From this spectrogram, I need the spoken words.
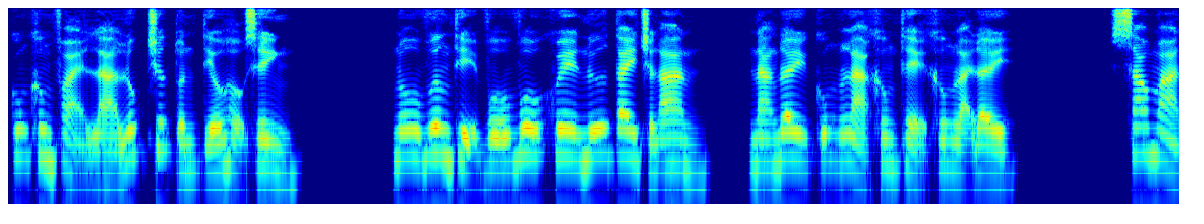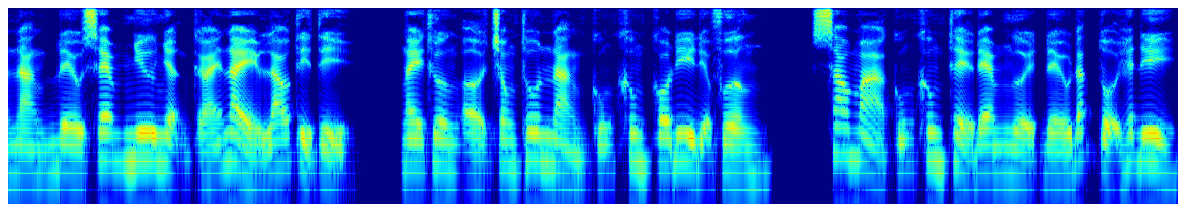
cũng không phải là lúc trước tuấn tiếu hậu sinh. Nô vương thị vỗ vỗ khuê nữ tay trấn an, nàng đây cũng là không thể không lại đây. Sao mà nàng đều xem như nhận cái này lao tỉ tỉ, ngày thường ở trong thôn nàng cũng không có đi địa phương, sao mà cũng không thể đem người đều đắc tội hết đi.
